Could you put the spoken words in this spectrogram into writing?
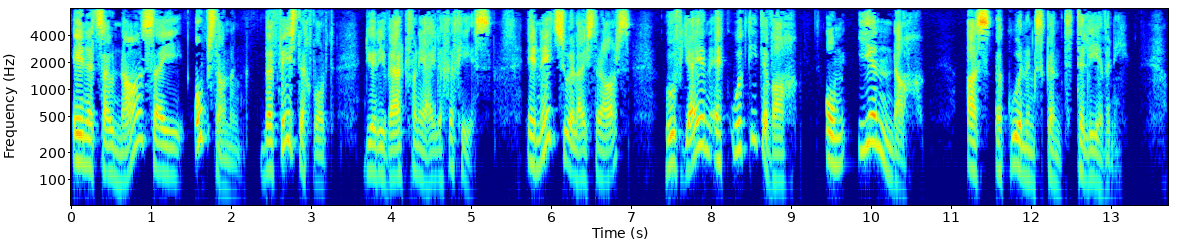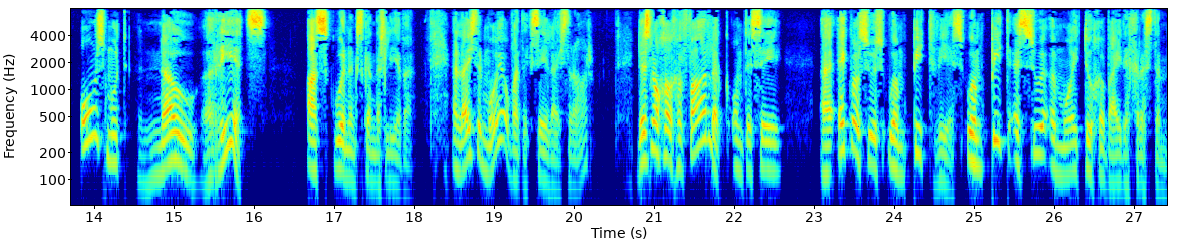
en dit sou na sy opstanding bevestig word deur die werk van die Heilige Gees. En net so luisteraars, hoef jy en ek ook nie te wag om eendag as 'n koningskind te lewe nie. Ons moet nou reeds as koningskinders lewe. En luister mooi op wat ek sê luisteraar. Dis nogal gevaarlik om te sê uh, ek wil soos oom Piet wees. Oom Piet is so 'n mooi toegewyde Christen.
